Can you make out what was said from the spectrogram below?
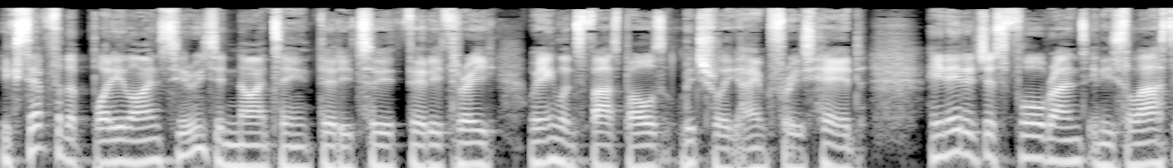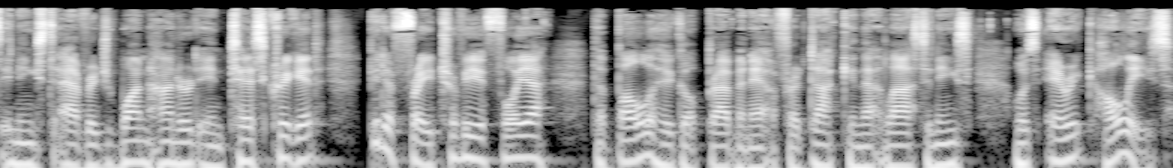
except for the Bodyline series in 1932 33, where England's fast bowlers literally aimed for his head. He needed just four runs in his last innings to average 100 in Test cricket. Bit of free trivia for you the bowler who got Bradman out for a duck in that last innings was Eric Hollies.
